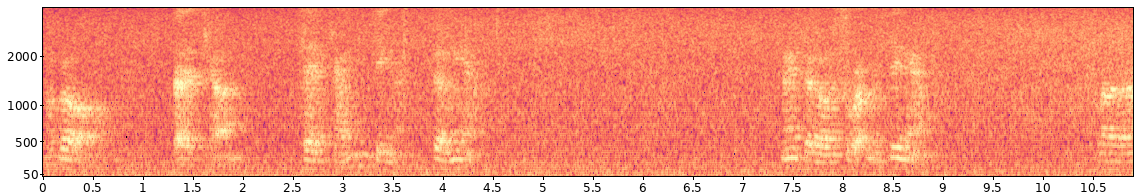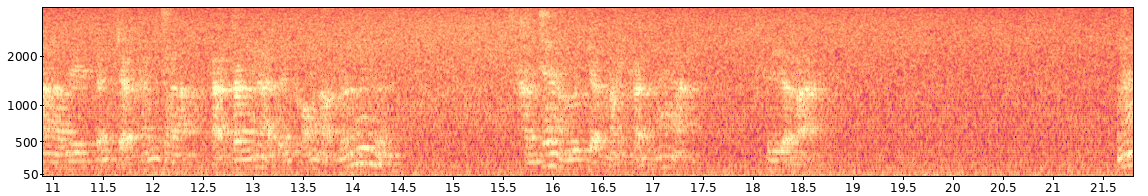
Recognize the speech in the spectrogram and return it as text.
มันก็แตกฉานแตกฉานจริงๆเรื่องนี้แม้แต่เราสวดเมื่อกี้เนี่ยเวลาเรียนเป็นจัดทั้งทาขันตั้งหน้าเป็นของเราเออขันธ์ห้ารู้จักไหมขันธ์ห้า คืออะไรหน้า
